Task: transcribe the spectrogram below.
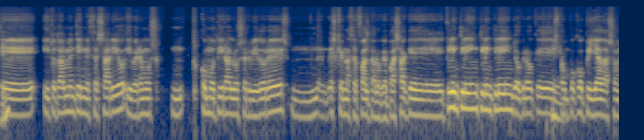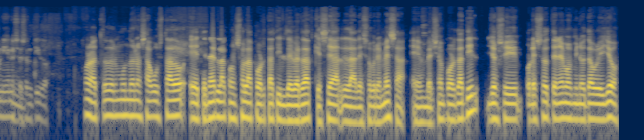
Eh, y totalmente innecesario y veremos cómo tiran los servidores. Es que no hace falta. Lo que pasa que clean, clean, clean, clean. Yo creo que Sí. está un poco pillada Sony en ese Mm. sentido. Bueno, a todo el mundo nos ha gustado eh, tener la consola portátil de verdad que sea la de sobremesa en versión portátil. Yo soy, por eso tenemos Minotauro y yo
